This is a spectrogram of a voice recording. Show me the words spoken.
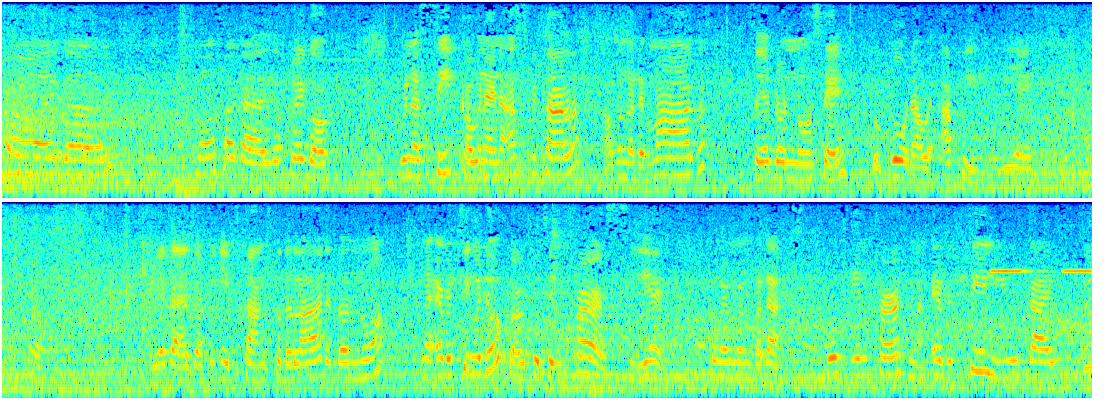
Oh my god. No, so guys, where we go. We're not sick we're not in the hospital and we're not the morgue. So you don't know, say, we go that we're happy. Yeah. Yeah, guys, we have to give thanks to the Lord. You don't know. Not everything we do, we put Him first. Yeah. So remember that. Put Him first in everything you guys do.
